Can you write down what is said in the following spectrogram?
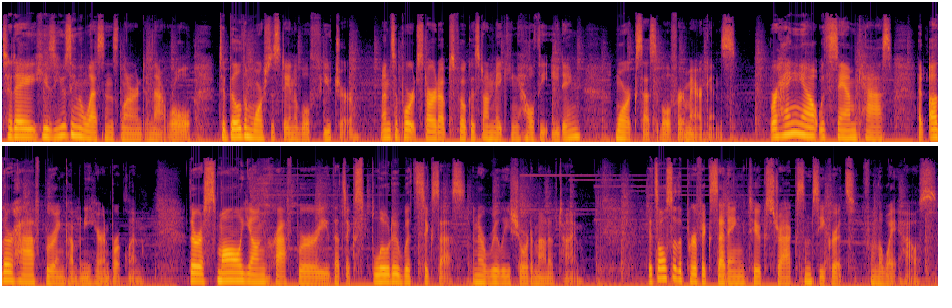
Today, he's using the lessons learned in that role to build a more sustainable future and support startups focused on making healthy eating more accessible for Americans. We're hanging out with Sam Kass at Other Half Brewing Company here in Brooklyn. They're a small, young craft brewery that's exploded with success in a really short amount of time. It's also the perfect setting to extract some secrets from the White House.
